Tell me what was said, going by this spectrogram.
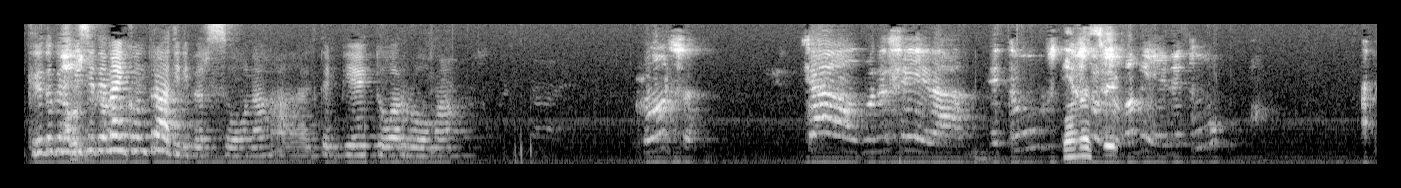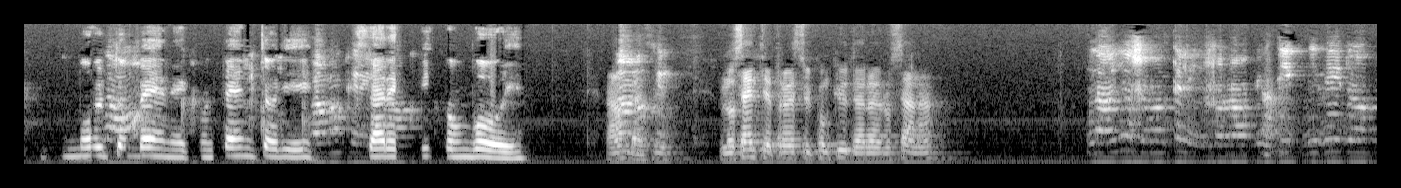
Credo che non vi siete mai incontrati di persona al Tempietto o a Roma. Forse. Ciao, buonasera. E tu? Io Buonasera. sto- Va bene? Molto bene, contento di No, stare qui con voi. ah, beh, sì. Lo senti attraverso il computer, Rossana? No, io sono al telefono. Vi, vi- vi vedo.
